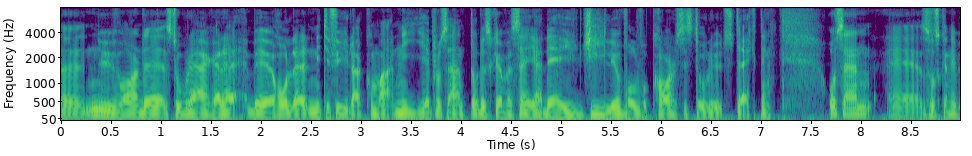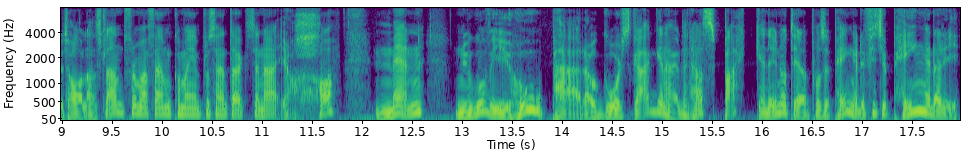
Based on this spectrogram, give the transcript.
eh, nuvarande storägare behåller 94,9 procent och det ska jag väl säga, det är ju Geely och Volvo Cars i stor utsträckning. Och sen eh, så ska ni betala en slant för de här 5,1 procent aktierna. Jaha, men nu går vi ihop här och Gors Guggenheim, den här spacken, det är noterat på sig pengar. Det finns ju pengar där i.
